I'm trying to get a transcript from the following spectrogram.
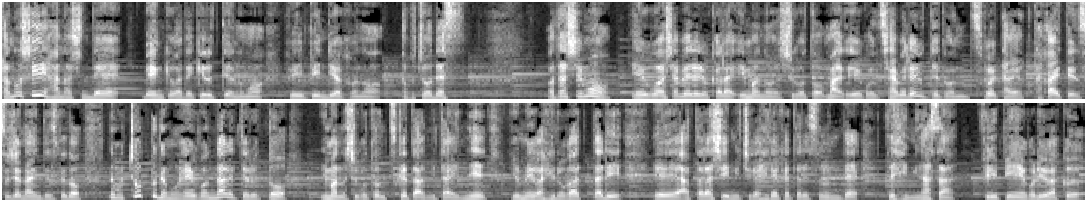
楽しい話で勉強ができるっていうのもフィリピン留学の特徴です。私も英語は喋れるから今の仕事、まあ英語喋れるって言うとすごい高い点数じゃないんですけど、でもちょっとでも英語に慣れてると今の仕事につけたみたいに夢が広がったり、えー、新しい道が開けたりするんで、ぜひ皆さんフィリピン英語留学、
